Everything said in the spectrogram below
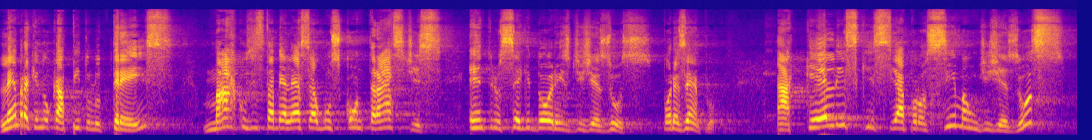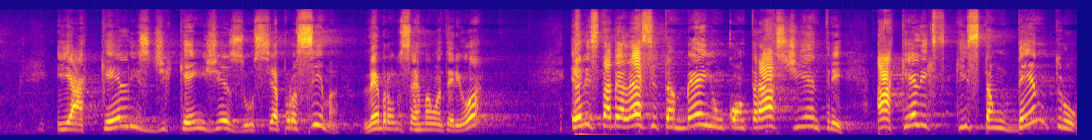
Lembra que no capítulo 3, Marcos estabelece alguns contrastes entre os seguidores de Jesus. Por exemplo, aqueles que se aproximam de Jesus e aqueles de quem Jesus se aproxima. Lembram do sermão anterior? Ele estabelece também um contraste entre aqueles que estão dentro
